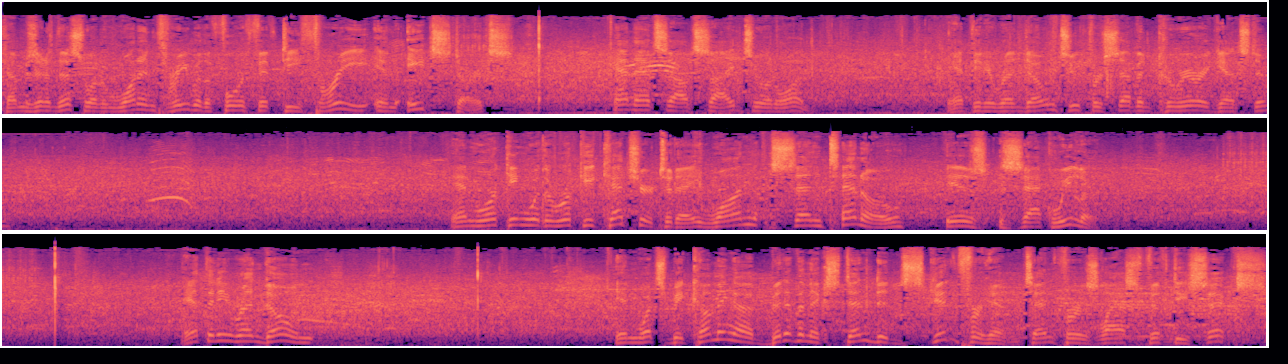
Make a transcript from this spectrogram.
Comes into this one 1 and 3 with a 453 in 8 starts. And that's outside 2 and 1. Anthony Rendon, 2 for 7 career against him. And working with a rookie catcher today, Juan Centeno is Zack Wheeler. Anthony Rendon in what's becoming a bit of an extended skid for him. 10 for his last 56.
